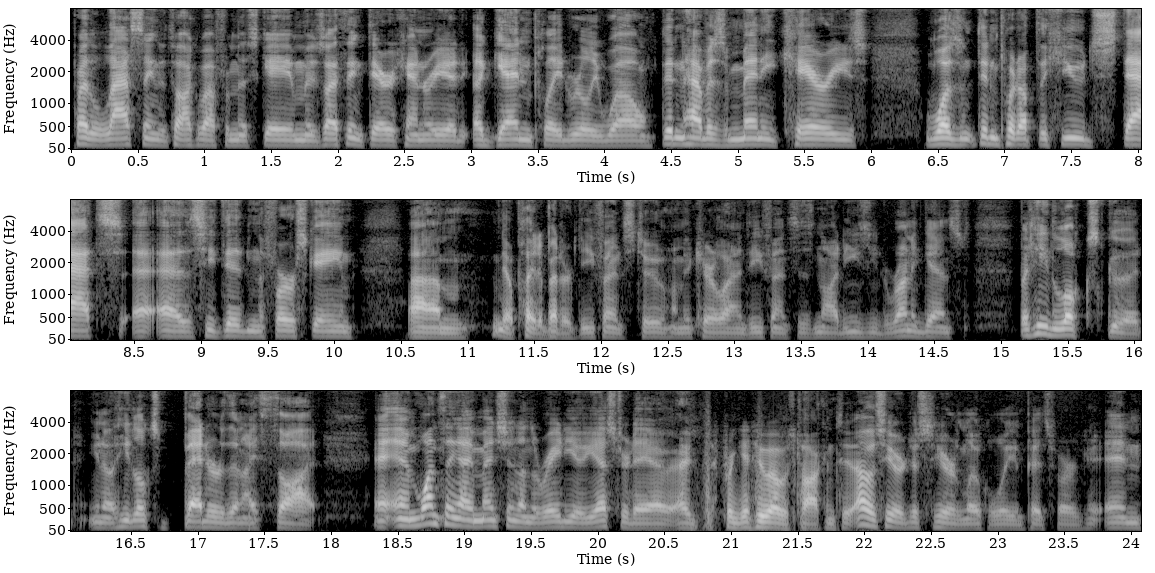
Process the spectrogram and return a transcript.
Probably the last thing to talk about from this game is I think Derrick Henry had, again played really well. Didn't have as many carries, wasn't didn't put up the huge stats as he did in the first game. Um, you know, played a better defense too. I mean, Carolina defense is not easy to run against but he looks good. You know, he looks better than I thought. And, one thing I mentioned on the radio yesterday, I, I, forget who I was talking to. I was here just here locally in Pittsburgh, and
